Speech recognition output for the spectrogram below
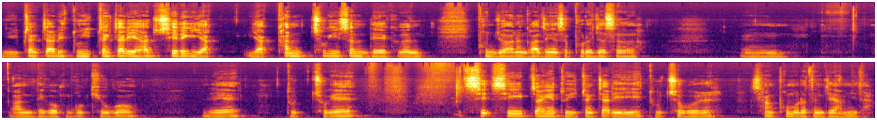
입장짜리 두 입장짜리 아주 세력이 약, 약한 촉이 있었는데 그건 분주하는 과정에서 부러져서 음, 안 되고 못 키우고 예, 두 촉에 세, 세 입장에 두 입장짜리 두 촉을 상품으로 등재합니다.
